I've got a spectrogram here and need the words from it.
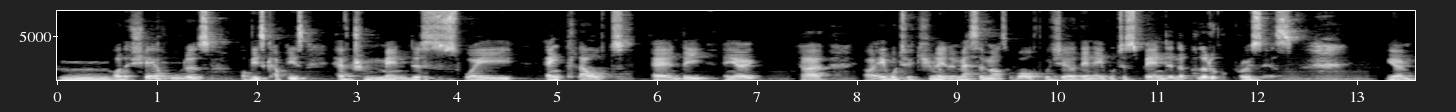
who are the shareholders of these companies have tremendous sway and clout, and they you know uh, are able to accumulate a massive amounts of wealth, which they are then able to spend in the political process. You know,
